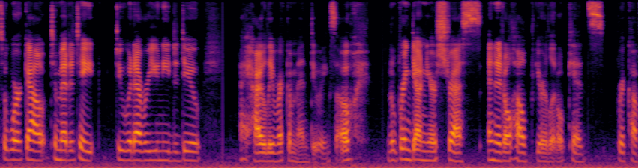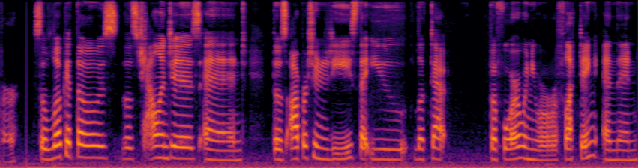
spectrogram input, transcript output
to work out, to meditate, do whatever you need to do, I highly recommend doing so. It'll bring down your stress and it'll help your little kids recover. So look at those those challenges and those opportunities that you looked at before when you were reflecting and then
